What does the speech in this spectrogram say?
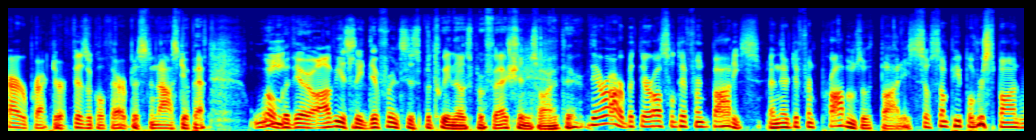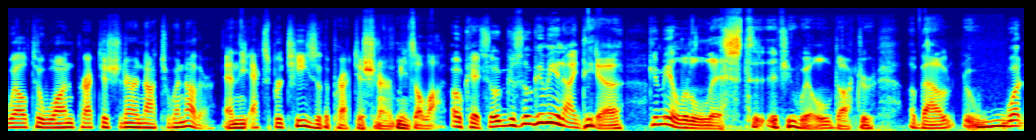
chiropractor, a physical therapist, an osteopath. Well, but there are obviously differences between those professions, aren't there? there are, but there are also different bodies, and there are different problems with bodies. So some people respond well to one practitioner and not to another. And the expertise of the practitioner means a lot. Okay, so so give me an idea. Give me a little list, if you will, doctor, about what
